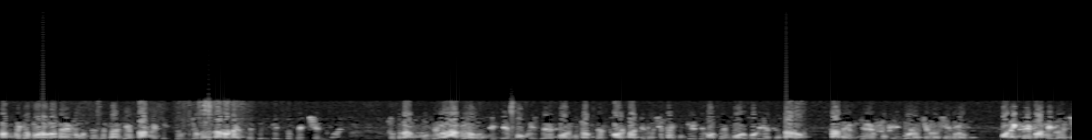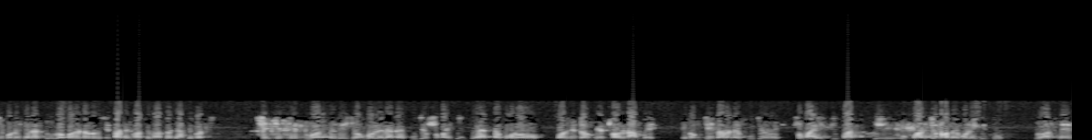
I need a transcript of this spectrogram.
সব থেকে বড় কথা এই মুহূর্তে যেটা যে প্রাকৃতিক দুর্যোগের কারণে সিকিম কিন্তু বিচ্ছিন্ন। সুতরাং পুজোর আগেও সিকিমমুখী যে পর্যটকদের ঢলটা ছিল, সেটা কিন্তু ইতিমধ্যে মোড় ঘুরিয়েছে, কারণ তাদের যে বুকিংগুলো ছিল, সেগুলো অনেকটাই বাতিল হয়েছে বলে যারা ট্যুর অপারেটর রয়েছে, তাদের মাধ্যমে আমরা জানতে পারছি। সেই ক্ষেত্রে ডুয়ার্সের এই জঙ্গল এলাকায় পুজোর সময় কিন্তু একটা বড় পর্যটকদের ঢল নামবে এবং যে কারণে পুজোর সময় একটি বাড়তি উপার্জন হবে বলে কিন্তু ডুয়ার্সের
